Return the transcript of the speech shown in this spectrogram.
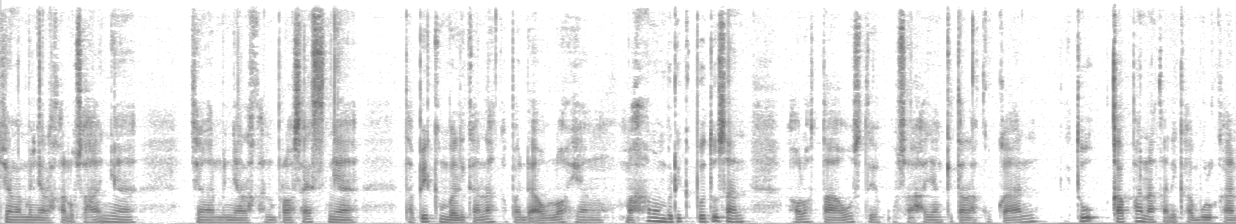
jangan menyalahkan usahanya jangan menyalahkan prosesnya tapi kembalikanlah kepada Allah yang maha memberi keputusan. Allah tahu setiap usaha yang kita lakukan itu kapan akan dikabulkan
